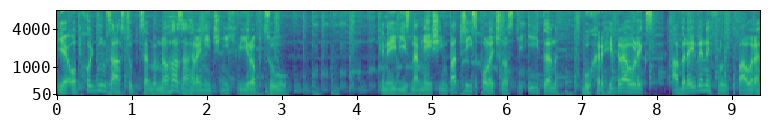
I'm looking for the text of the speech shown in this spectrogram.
Je obchodním zástupcem mnoha zahraničních výrobců. K nejvýznamnějším patří společnosti Eaton, Bucher Hydraulics a Braveny Fluid Power.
